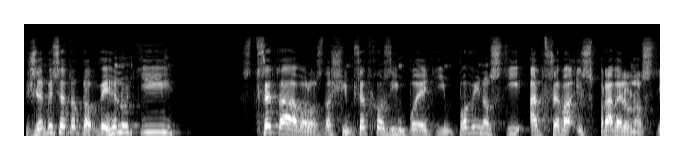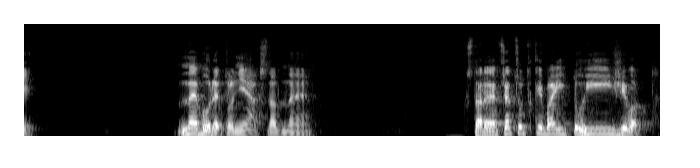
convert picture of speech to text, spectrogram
že by se toto vyhnutí střetávalo s naším předchozím pojetím povinností a třeba i spravedlnosti. Nebude to nějak snadné. Staré předsudky mají tuhý život.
